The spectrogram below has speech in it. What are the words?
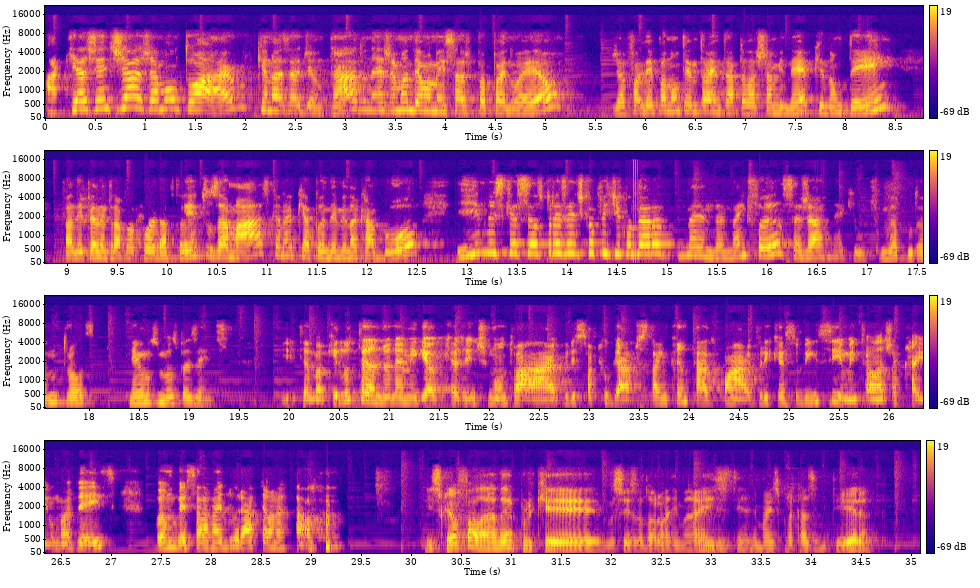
Aqui a gente já, já montou a árvore, porque nós é adiantado, né? Já mandei uma mensagem pro Papai Noel. Já falei para não tentar entrar pela chaminé, porque não tem. Falei para ela entrar para a porta da frente, usar máscara, né? Porque a pandemia não acabou. E não esquecer os presentes que eu pedi quando eu era né, na, na, infância já, né? Que o filho da puta não trouxe nenhum dos meus presentes. E estamos aqui lutando, né, Miguel? Porque a gente montou a árvore, só que o gato está encantado com a árvore e quer subir em cima. Então ela já caiu uma vez. Vamos ver se ela vai durar até o Natal. Isso que eu ia falar, né? Porque vocês adoram animais, tem animais para casa inteira.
